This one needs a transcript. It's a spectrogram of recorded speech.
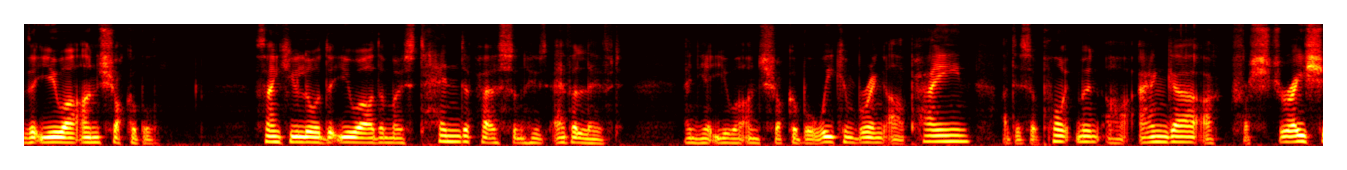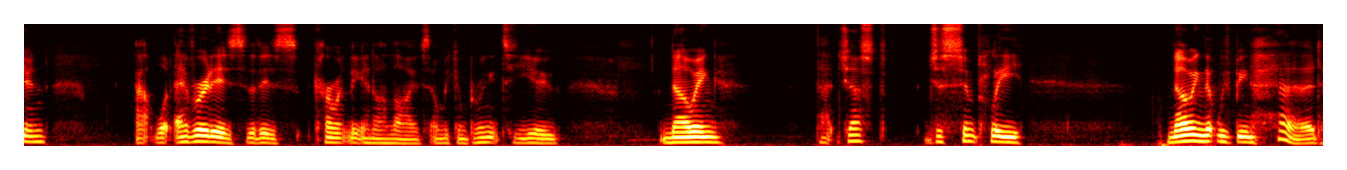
that you are unshockable. Thank you, Lord, that you are the most tender person who's ever lived, and yet you are unshockable. We can bring our pain, our disappointment, our anger, our frustration, at whatever it is that is currently in our lives, and we can bring it to you knowing that just just simply knowing that we've been heard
